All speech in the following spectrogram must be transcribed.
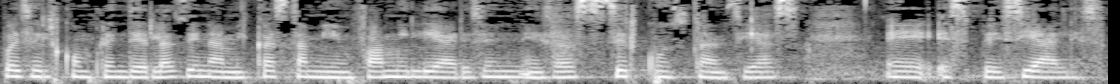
pues el comprender las dinámicas también familiares en esas circunstancias eh, especiales.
